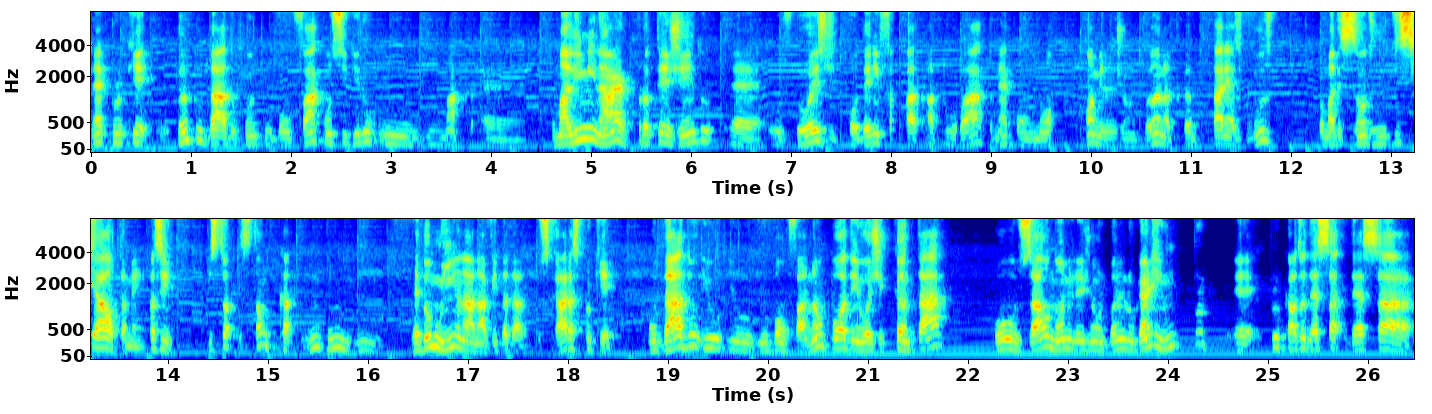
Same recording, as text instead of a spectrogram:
né, porque tanto o Dado quanto o Bonfá conseguiram um, uma, é, uma liminar protegendo é, os dois de poderem atuar né, com o nome Legião Urbana, cantarem as músicas, uma decisão judicial também. Então, assim, isso está um, um, um redemoinho na, na vida da, dos caras, porque o Dado e o, e o, e o Bonfá não podem hoje cantar ou usar o nome Legião Urbana em lugar nenhum por, é, por causa dessa, dessa,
